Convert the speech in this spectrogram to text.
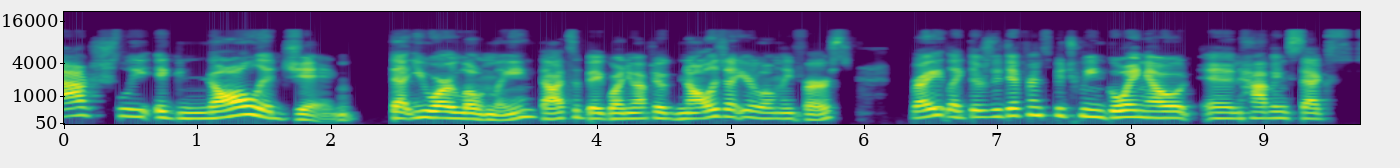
actually acknowledging that you are lonely, that's a big one. You have to acknowledge that you're lonely first right? Like there's a difference between going out and having sex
